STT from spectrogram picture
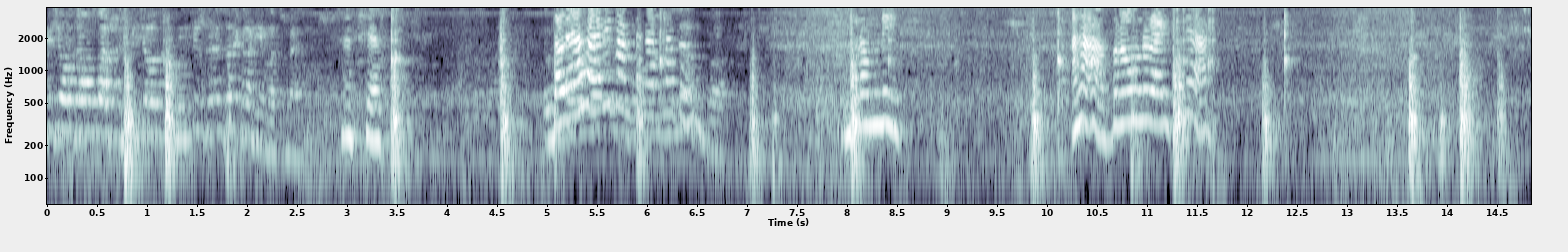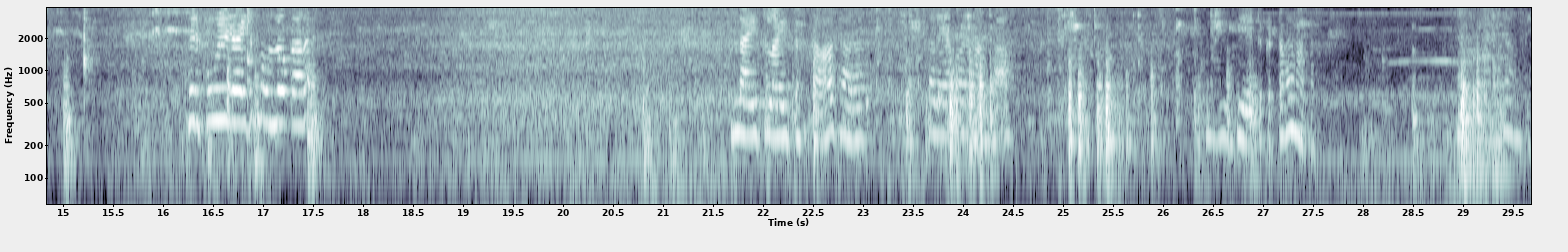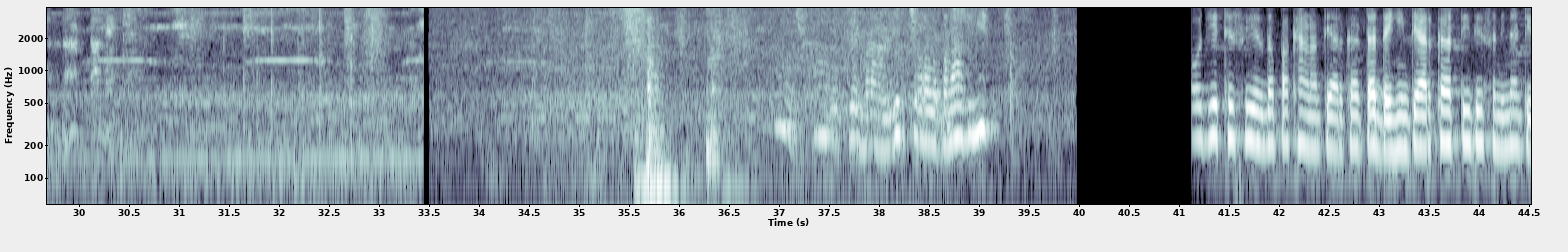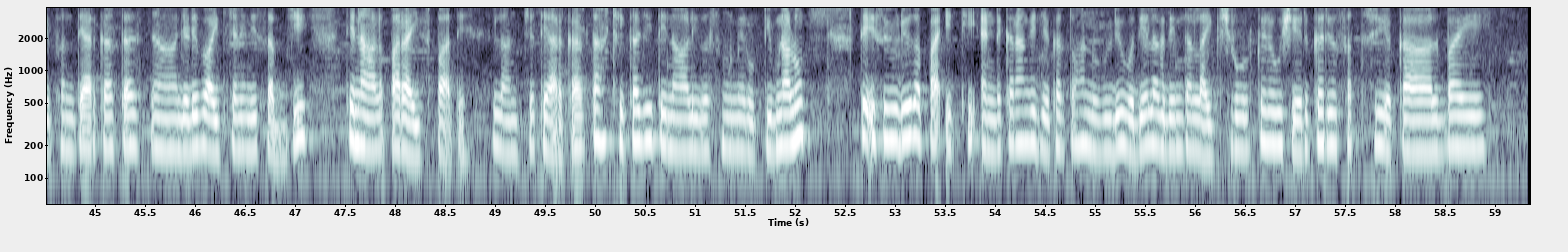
ਰਾਈਸ ਫਿਰ ਪੂਰੀ ਰਾਈਟ ਫੋਲੋ ਕਰ। ਲਾਈਟ ਲਾਈਟ ਆ ਸਾਰਾ ਤਲਿਆ ਹੋਇਆ ਆ ਜੀ ਵੇਟ ਘਟਾਉਣਾ ਤਾਂ ਜਾਂਦੇ ਅੰਦਰ ਆਟਾ ਲੈ ਕੇ। ਹੁਣ ਰੋਟੀ ਬਣਾ ਲਈਏ, ਚੌਲ ਬਣਾ ਲਈਏ। ਉਹ ਜੀ ਇੱਥੇ ਸਵੇਰ ਦਾ ਆਪਾਂ ਖਾਣਾ ਤਿਆਰ ਕਰਤਾ, ਦਹੀਂ ਤਿਆਰ ਕਰਤੀ ਤੇ ਸਨੀ ਦਾ ਟਿਫਨ ਤਿਆਰ ਕਰਤਾ ਜਿਹੜੇ ਵਾਈਟ ਚਨੇ ਦੀ ਸਬਜ਼ੀ ਤੇ ਨਾਲ ਆਪਾਂ ਰਾਈਸ ਪਾਤੇ ਲੰਚ ਤਿਆਰ ਕਰਤਾ। ਠੀਕ ਆ ਜੀ? ਤੇ ਨਾਲ ਹੀ ਬਸ ਹੁਣ ਮੈਂ ਰੋਟੀ ਬਣਾ ਲੂੰ ਤੇ ਇਸ ਵੀਡੀਓ ਦਾ ਆਪਾਂ ਇੱਥੇ ਐਂਡ ਕਰਾਂਗੇ। ਜੇਕਰ ਤੁਹਾਨੂੰ ਵੀਡੀਓ ਵਧੀਆ ਲੱਗਦੀ ਹੈ ਤਾਂ ਲਾਈਕ ਜ਼ਰੂਰ ਕਰਿਓ ਸ਼ੇਅਰ ਕਰਿਓ। ਸਤਿ ਸ਼੍ਰੀ ਅਕਾਲ ਬਾਏ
